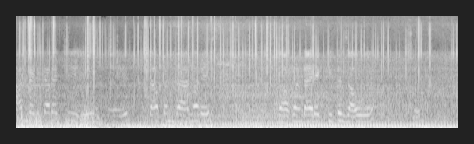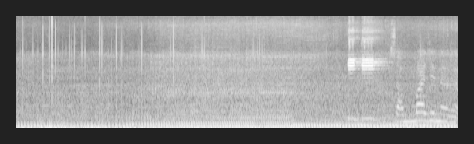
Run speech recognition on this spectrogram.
आंबेडकराची हे तिथं आपण जाणार आहे. तर आपण डायरेक्ट तिथे जाऊया. संभाजीनगर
